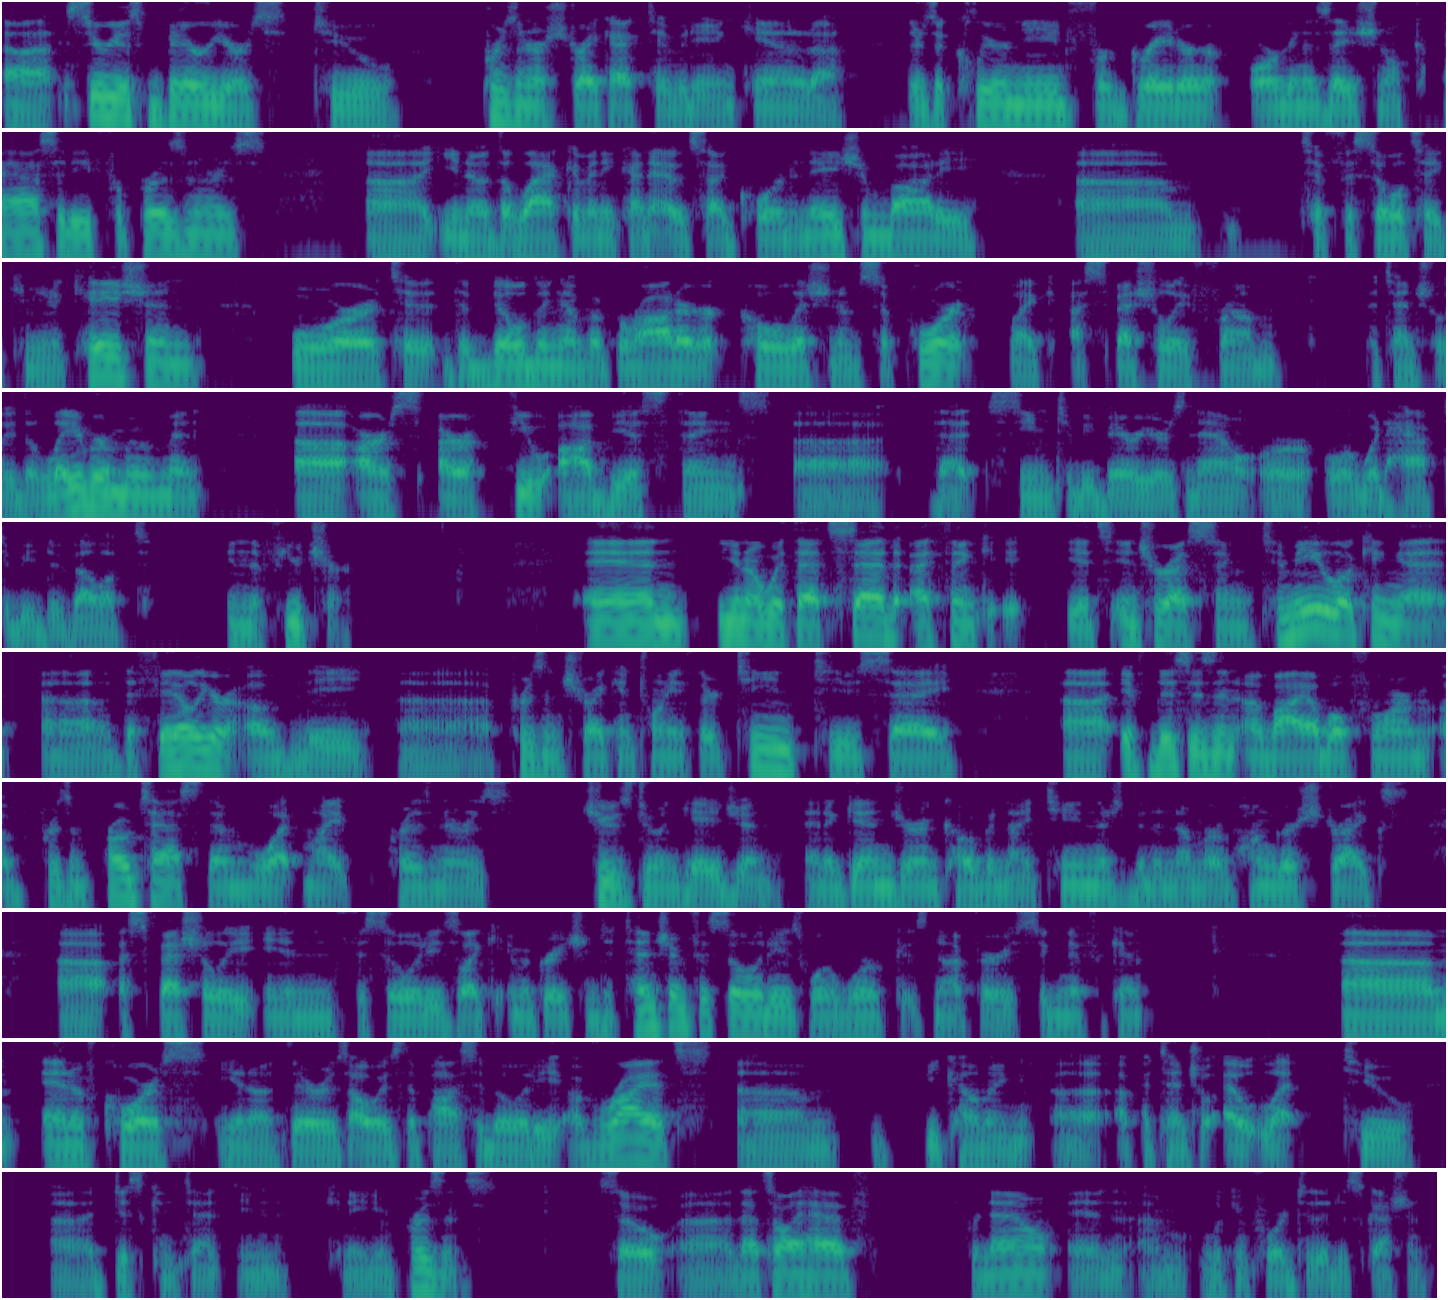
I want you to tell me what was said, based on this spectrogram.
uh, serious barriers to prisoner strike activity in Canada. There's a clear need for greater organizational capacity for prisoners. Uh, you know, the lack of any kind of outside coordination body um, to facilitate communication or to the building of a broader coalition of support, like especially from potentially the labor movement, uh, are, are a few obvious things uh, that seem to be barriers now or, or would have to be developed in the future. And, you know, with that said, I think it, it's interesting to me looking at uh, the failure of the uh, prison strike in 2013 to say, uh, if this isn't a viable form of prison protest, then what might prisoners choose to engage in? And again, during COVID-19, there's been a number of hunger strikes, uh, especially in facilities like immigration detention facilities where work is not very significant. Um, and of course, you know, there is always the possibility of riots um, becoming a, a, potential outlet to uh, discontent in Canadian prisons. So uh, that's all I have for now, and I'm looking forward to the discussion.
